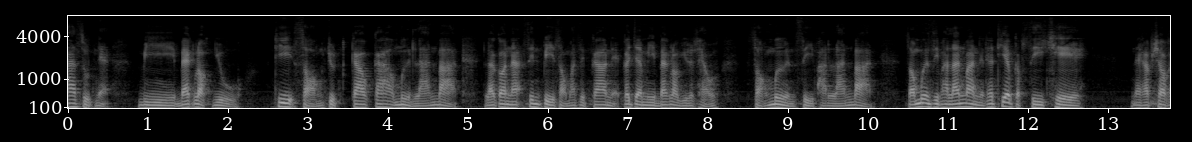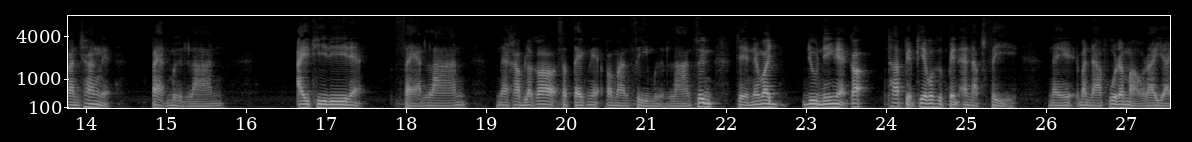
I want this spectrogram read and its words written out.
ล่าสุดเนี่ย มี backlog อยู่ที่ 2.99 หมื่นล้านบาท แล้วก็ณสิ้นปี 2019 เนี่ยก็จะมี backlog อยู่แถว24,000 ล้านบาท 24,000 ล้านบาทเนี่ยถ้าเทียบกับ CK นะครับช.การช่างเนี่ย80,000 ล้าน ITD เนี่ยแสนล้านนะครับแล้วก็สเต็กเนี่ยประมาณ 40,000 ล้าน ซึ่งจะเห็นได้ว่ายูนิคเนี่ยก็ถ้าเปรียบเทียบก็คือเป็นอันดับ 4 ในบรรดาผู้รับเหมารายใหญ่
